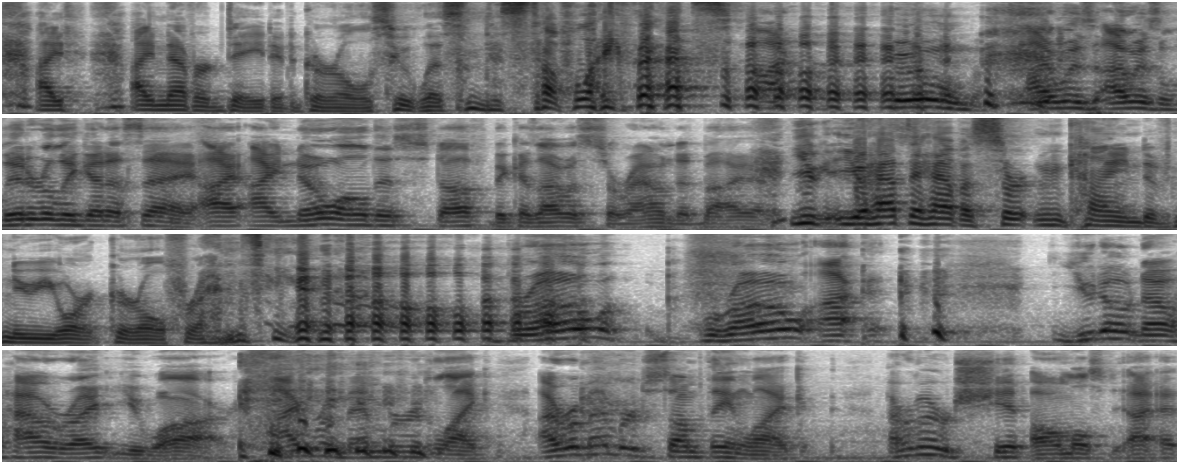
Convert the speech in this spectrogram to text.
I I never dated girls who listened to stuff like that. So. Boom! I was I was literally gonna say I I know all this stuff because I was surrounded by it. You you have to have a certain kind of New York girlfriend, you know. bro, bro, I, you don't know how right you are. I remembered like I remembered something like I remembered shit almost uh,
